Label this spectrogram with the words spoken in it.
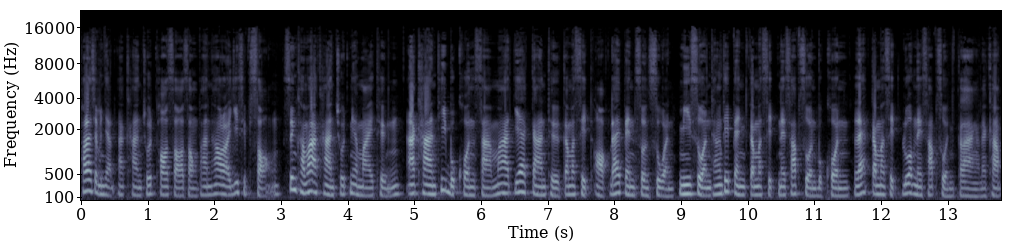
พระราชบัญญัติอาคารชุดพศ 2522 ซึ่งคำว่าอาคารชุดเนี่ยหมายถึง อาคารที่บุคคลสามารถแยกการถือกรรมสิทธิ์ออกได้เป็นส่วนๆมีส่วนทั้งที่เป็นกรรมสิทธิ์ในทรัพย์ส่วนบุคคล และกรรมสิทธิ์ร่วมในทรัพย์ส่วนกลางนะครับ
